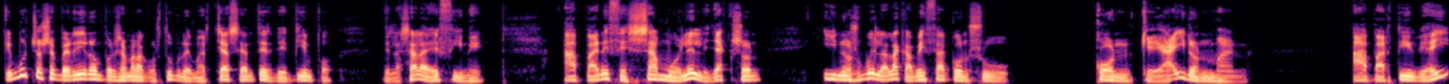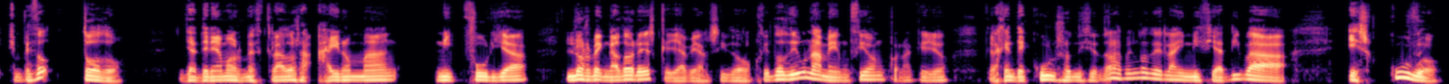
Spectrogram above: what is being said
que muchos se perdieron por esa mala costumbre de marcharse antes de tiempo de la sala de cine, aparece Samuel L. Jackson y nos vuela la cabeza con su con que Iron Man. A partir de ahí empezó todo. Ya teníamos mezclados a Iron Man, Nick Furia, Los Vengadores, que ya habían sido objeto de una mención con aquello de la gente Coulson diciendo, ahora vengo de la iniciativa Escudo,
